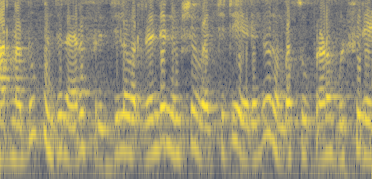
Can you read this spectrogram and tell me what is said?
ஆறுனதும் கொஞ்சம் நேரம் ஃப்ரிட்ஜில் ஒரு ரெண்டு நிமிஷம் வச்சுட்டு எடுங்க. ரொம்ப சூப்பரான குல்ஃபி ரெடி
